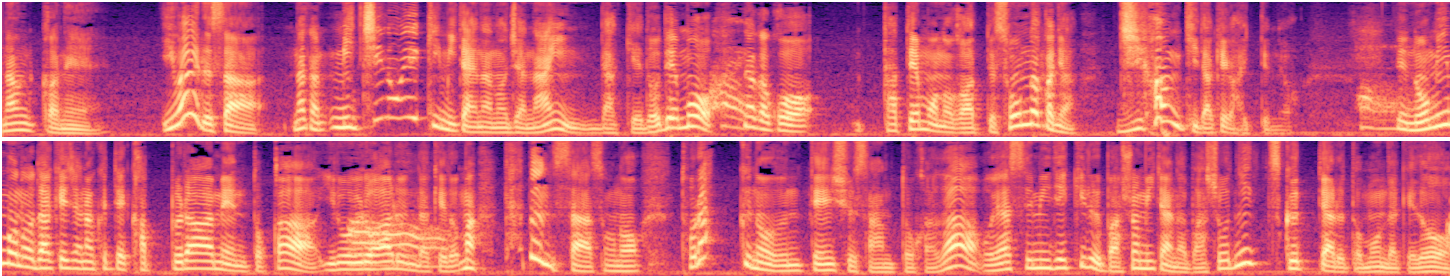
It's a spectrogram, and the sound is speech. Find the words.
なんかね、いわゆるさ、なんか道の駅みたいなのじゃないんだけど、でも、はい。なんかこう、建物があって、その中には自販機だけが入ってるのよ。で、飲み物だけじゃなくてカップラーメンとかいろいろあるんだけど、まあ多分さ、そのトラックの運転手さんとかがお休みできる場所みたいな場所に作ってあると思うんだけど、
